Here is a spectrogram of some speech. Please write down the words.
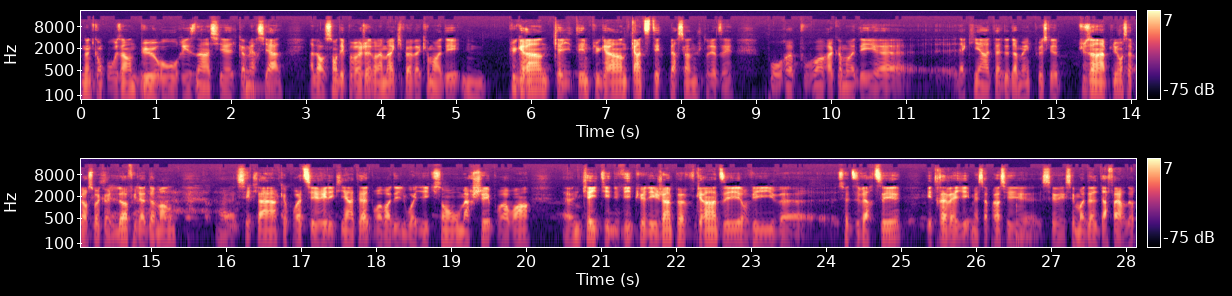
on a une composante bureau, résidentiel, commercial. Alors, ce sont des projets vraiment qui peuvent accommoder une plus grande qualité, une plus grande quantité de personnes, je voudrais dire, pour euh, pouvoir accommoder la clientèle de demain, puisque de plus en plus, on s'aperçoit que l'offre et la demande, c'est clair que pour attirer les clientèles, pour avoir des loyers qui sont au marché, pour avoir une qualité de vie, puis les gens peuvent grandir, vivre, euh, se divertir et travailler. Mais ça prend ces, ces, modèles d'affaires-là.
